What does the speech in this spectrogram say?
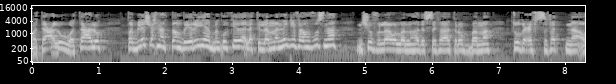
وتعلو وتعلو. طيب ليش إحنا تنظيريا بنقول كذا؟ لكن لما نجي في أنفسنا نشوف لا والله إنه هذه الصفات ربما تضعف صفتنا أو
